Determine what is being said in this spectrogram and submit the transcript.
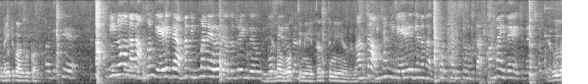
ನೈಟ್ಗೂ ಆಗ್ಬೇಕು. ಅದಕ್ಕೆ ನೀನು ನನ್ನ ಅಮ್ಮನ್ಗೆ ಹೇಳಿದ್ದೆ ಅಮ್ಮ ನಿಮ್ಮನೆ ಇರೋದು ಯಾವ್ದಾದ್ರು ಹಿಂಗೆ ಬೋಸೆ ಎಲ್ಲ ಹೋಗ್ತೀನಿ ತರ್ತೀನಿ ಅದೆಲ್ಲ. ಅಂತ ಅಮ್ಮನ್ಗೆ ಹೇಳಿದ್ದೆ ನಾನು ಅದು ಕೊಟ್ಟು ಕಳಿಸು ಅಂತ. ಅಮ್ಮ ಇದೆ ಅಂತ. ಎಲ್ಲ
